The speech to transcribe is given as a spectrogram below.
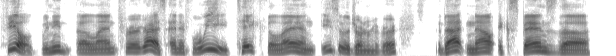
field. We need uh, land for grass. And if we take the land east of the Jordan River, that now expands the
